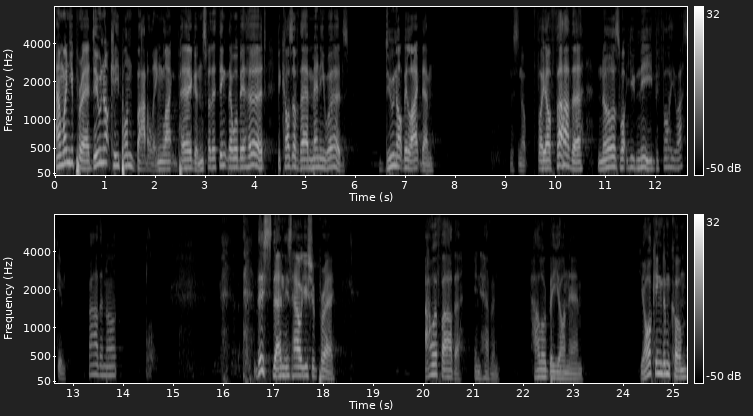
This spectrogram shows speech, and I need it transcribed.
And when you pray, do not keep on babbling like pagans, for they think they will be heard because of their many words. Do not be like them. Listen up. For your Father knows what you need before you ask Him. Your Father knows. This then is how you should pray Our Father in heaven, hallowed be your name. Your kingdom come,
